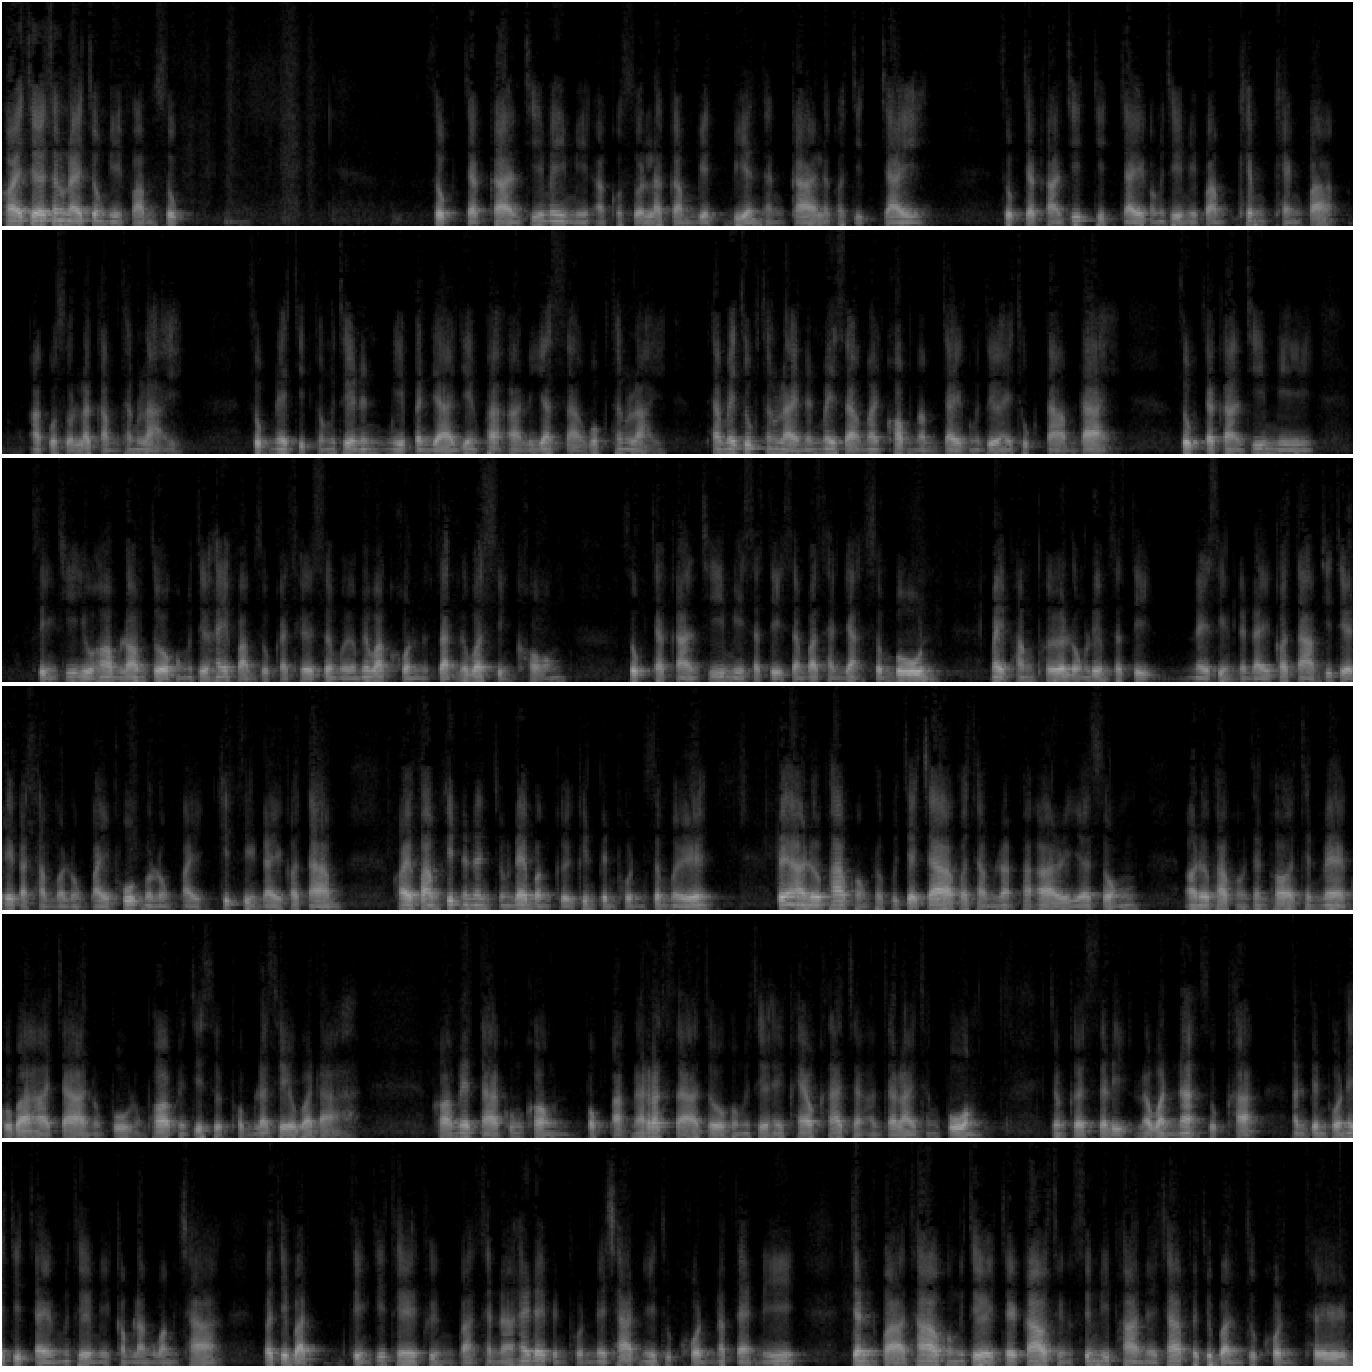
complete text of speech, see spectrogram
ขอให้เธอทั้งหลายจงมีความสุข สุขจากการที่ไม่มีอกุศลกรรมเบียดเบียนทางกายแล้วก็จิตใจ สุขจากการที่จิตใจของเธอมีความเข้มแข็งกว่าอากุศลกรรมทั้งหลาย สุขในจิตของเธอนั้นมีปัญญาเยี่ยงพระอริยสาวกทั้งหลายทำให้ทุกข์ทั้งหลายนั้นไม่สามารถครอบงำใจของเธอให้ทุกข์ตามได้ สุขจากการที่มี สิ่งที่อยู่ห้อมล้อมตัวของเธอให้ความสุขกับเธอเสมอ ไม่ว่าคนสัตว์หรือว่าสิ่งของสุขจากการที่มีสติสัมปชัญญะสมบูรณ์ ไม่พังเผลอหลงลืมสติในสิ่งใดๆก็ตามที่เธอได้กระทำมาลงไป พูดมาลงไป คิดสิ่งใดก็ตาม ขอให้ความคิดนั้นจงได้บังเกิดขึ้นเป็นผลเสมอ ด้วยอานุภาพของพระพุทธเจ้าพระธรรมและพระอริยสงฆ์ อานุภาพของท่านพ่อท่านแม่ครูบาอาจารย์หลวงปู่หลวงพ่อเป็นที่สุดผมและเทวดา ขอเมตตาคุ้มครองปกปักนรักษาตัวของเธอให้แคล้วคลาดจากอันตรายทั้งปวง จงเกิดสิริละวันณะสุขะ อันเป็นผลให้จิตใจของเธอมีกำลังวังชา ปฏิบัติสิ่งที่เธอพึงปรารถนาให้ได้เป็นผลในชาตินี้ทุกคนนับแต่นี้จนกว่าเท้าของเธอจะก้าวถึงซึ่งนิพพานในชาติปัจจุบันทุกคนเทิน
